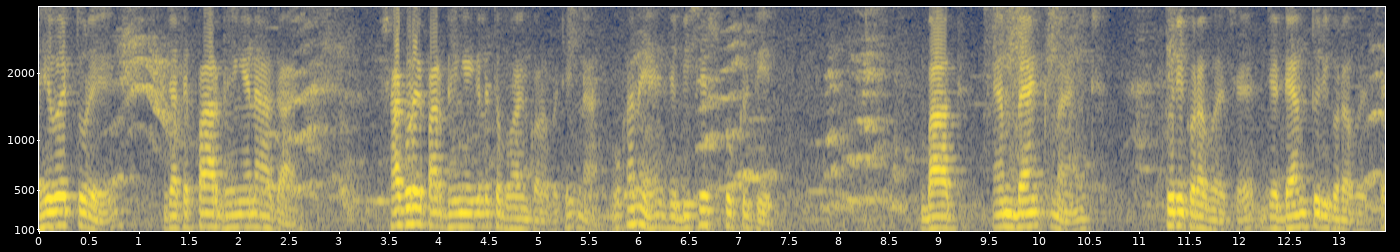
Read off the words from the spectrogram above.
ঢেউয়ের তোরে যাতে পার ভেঙে না যায়, সাগরের পার ভেঙে গেলে তো ভয়ঙ্কর হবে, ঠিক না? ওখানে যে বিশেষ প্রকৃতির বাঁধ এমব্যাঙ্কমেন্ট তৈরি করা হয়েছে, যে ড্যাম তৈরি করা হয়েছে,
